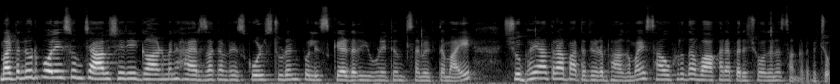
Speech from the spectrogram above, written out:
മട്ടന്നൂർ പോലീസും Chavassery government higher secondary school student police cadre യൂണിറ്റും സംയുക്തമായി ശുഭയാത്രാ പദ്ധതിയുടെ ഭാഗമായി സൗഹൃദ വാഹന പരിശോധന സംഘടിപ്പിച്ചു.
